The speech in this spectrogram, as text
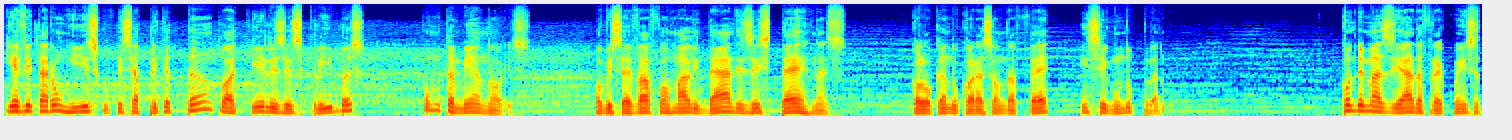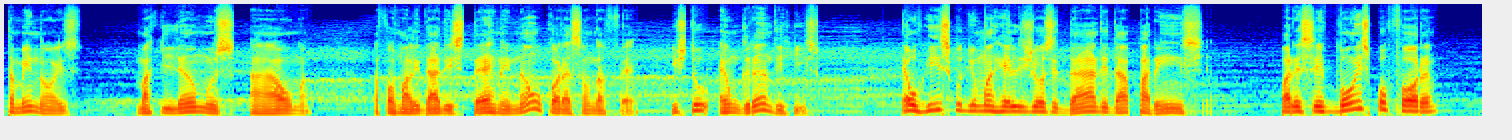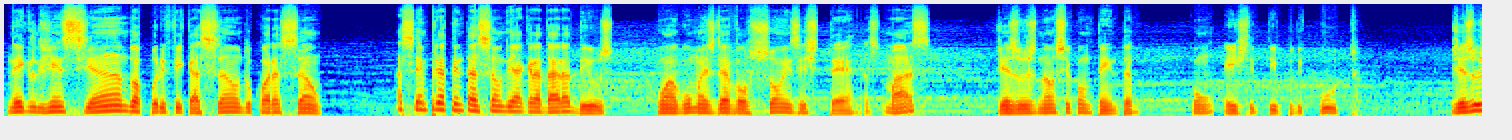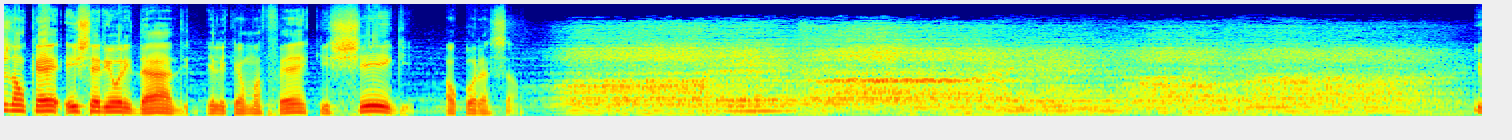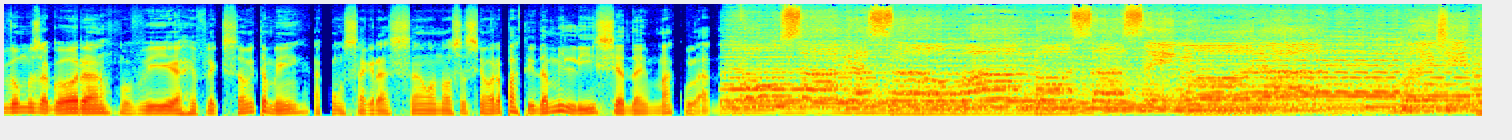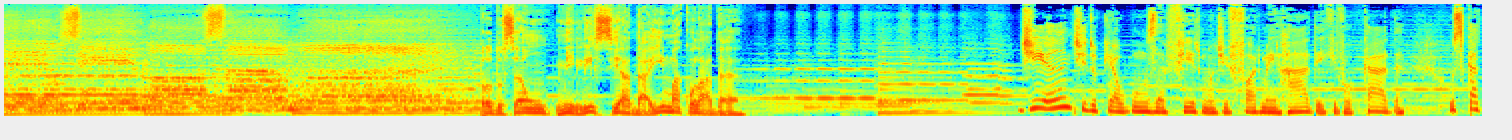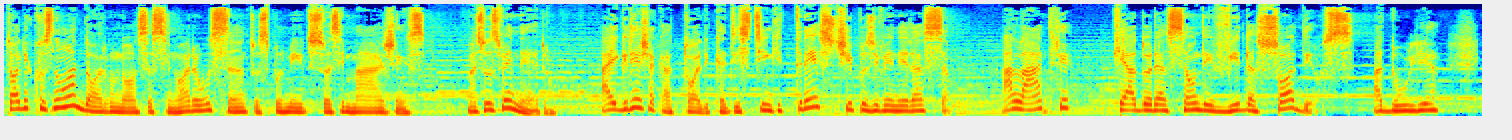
e evitar um risco que se aplica tanto àqueles escribas como também a nós. Observar formalidades externas, colocando o coração da fé em segundo plano. Com demasiada frequência, também nós maquilhamos a alma, a formalidade externa e não o coração da fé isto é um grande risco. É o risco de uma religiosidade da aparência, parecer bons por fora, negligenciando a purificação do coração. Há sempre a tentação de agradar a Deus com algumas devoções externas, mas Jesus não se contenta com este tipo de culto. Jesus não quer exterioridade, ele quer uma fé que chegue ao coração. E vamos agora ouvir a reflexão e também a consagração a Nossa Senhora a partir da milícia da Imaculada. Consagração a Nossa Senhora, Mãe de Deus e nossa mãe. Produção Milícia da Imaculada. Diante do que alguns afirmam de forma errada e equivocada, os católicos não adoram Nossa Senhora ou os santos por meio de suas imagens, mas os veneram. A Igreja Católica distingue três tipos de veneração: a látria, que é a adoração devida só a Deus, a dúlia,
